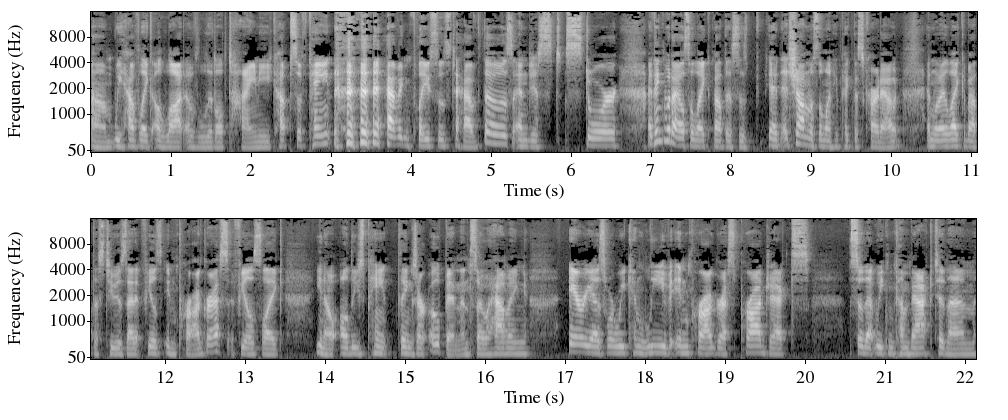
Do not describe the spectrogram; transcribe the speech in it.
um, we have like a lot of little tiny cups of paint, having places to have those and just store. I think what I also like about this is, and, and Sean was the one who picked this card out, and what I like about this too is that it feels in progress. It feels like, you know, all these paint things are open, and so having areas where we can leave in progress projects so that we can come back to them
